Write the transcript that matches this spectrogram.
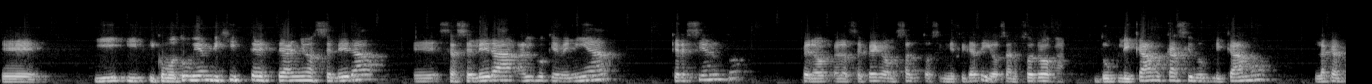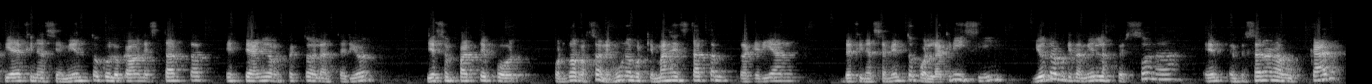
Eh, y, como tú bien dijiste, este año acelera, se acelera algo que venía creciendo pero, pero se pega un salto significativo. O sea, nosotros duplicamos, casi duplicamos la cantidad de financiamiento colocado en startups este año respecto del anterior, y eso en parte por, por dos razones. Uno, porque más startups requerían de financiamiento por la crisis, y otra, porque también las personas em, empezaron a buscar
